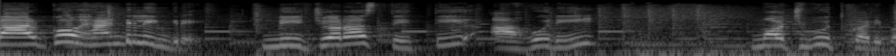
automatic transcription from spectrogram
କାର୍ଗୋ ହ୍ୟାଣ୍ଡେଲିଂରେ ନିଜର ସ୍ଥିତି ଆହୁରି ମଜବୁତ କରିବ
